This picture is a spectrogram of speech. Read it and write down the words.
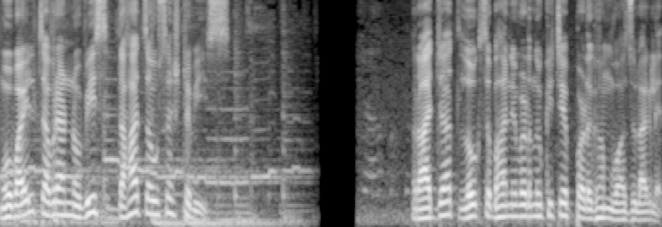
मोबाईल चौऱ्याण्णव वीस दहा चौसष्ट वीस. राज्यात लोकसभा निवडणुकीचे पडघम वाजू लागलेत.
